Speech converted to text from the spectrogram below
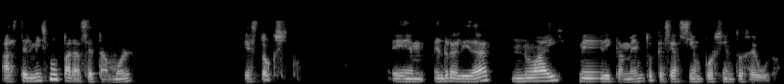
Hasta el mismo paracetamol es tóxico. Eh, en realidad no hay medicamento que sea 100% seguro.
